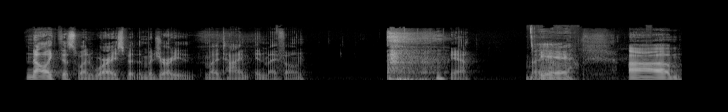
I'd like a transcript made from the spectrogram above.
Not like this one where I spent the majority of my time in my phone. yeah. I know. Yeah. Um,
